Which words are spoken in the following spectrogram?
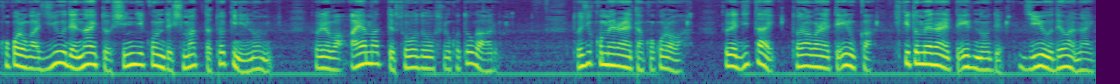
心が自由でないと信じ込んでしまった時にのみ、それは誤って想像することがある。閉じ込められた心は、それ自体囚われているか引き止められているので自由ではない。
